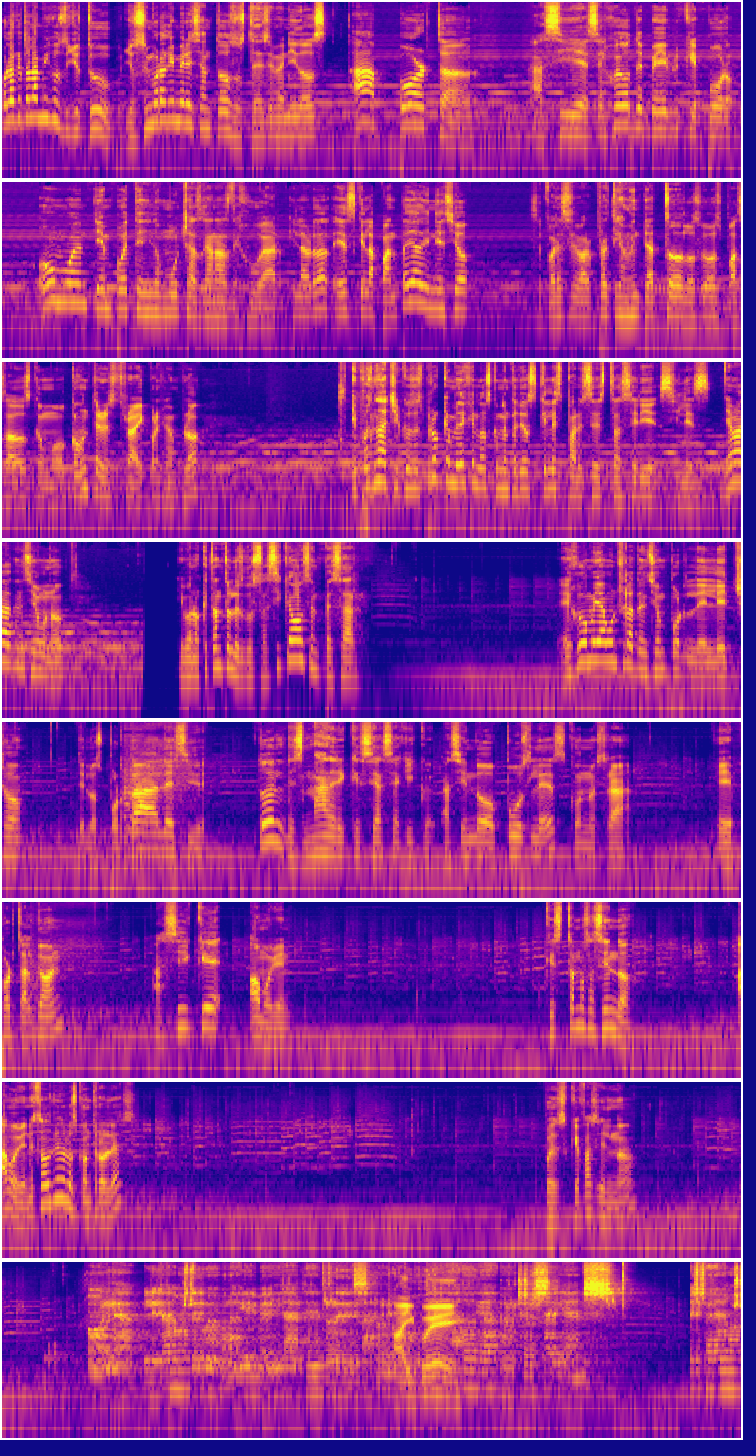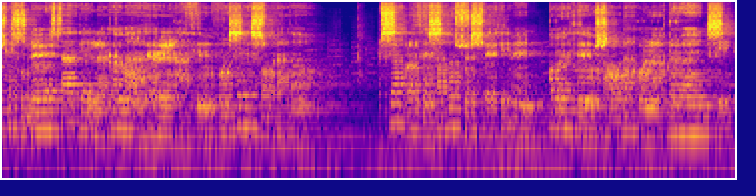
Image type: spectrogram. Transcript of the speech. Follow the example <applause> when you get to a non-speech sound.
Hola, ¿qué tal amigos de YouTube? Yo soy Moragamer y sean todos ustedes bienvenidos a Portal. Así es, el juego de Babe que por un buen tiempo he tenido muchas ganas de jugar y la verdad es que la pantalla de inicio se parece prácticamente a todos los juegos pasados como Counter Strike por ejemplo. Y pues nada chicos, espero que me dejen en los comentarios qué les parece esta serie, si les llama la atención o no. Y bueno, qué tanto les gusta, así que vamos a empezar. El juego me llama mucho la atención por el hecho de los portales y de todo el desmadre que se hace aquí haciendo puzzles con nuestra eh, Portal Gun. Así que... Oh, muy bien. ¿Qué estamos haciendo? Ah, muy bien. ¿Estamos viendo los controles? Pues qué fácil, ¿no? Hola, le damos de nuevo la bienvenida al Centro de Desarrollo Ay, güey. Aperture Science. Esperamos que su breve estancia en la cámara de relajación fuese de su agrado. Se ha procesado su espécimen. Comencemos ahora con la prueba en sí.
